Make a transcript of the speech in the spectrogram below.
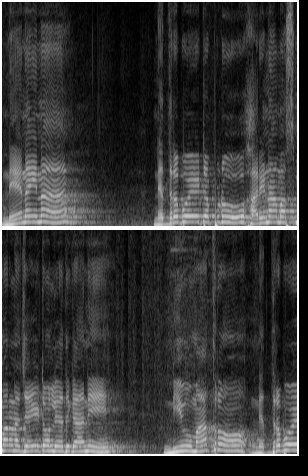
నేనైనా నిద్రపోయేటప్పుడు హరినామస్మరణ చేయటం లేదు కానీ నీవు మాత్రం నిద్రపోయే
